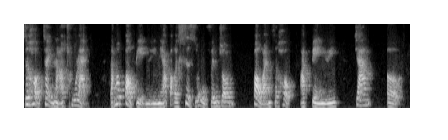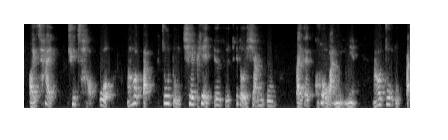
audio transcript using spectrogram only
之后再拿出来，然后爆扁鱼，你要爆个四十五分钟，爆完之后把扁鱼加。呃，白菜去炒过，然后把猪肚切片，一一朵香菇摆在扣碗里面，然后猪肚摆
